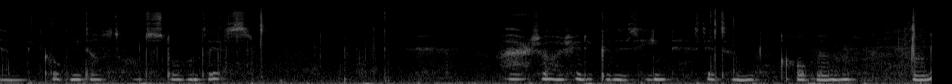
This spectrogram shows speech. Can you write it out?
En ik hoop niet dat het al te storend is. Maar zoals jullie kunnen zien is dit een album van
